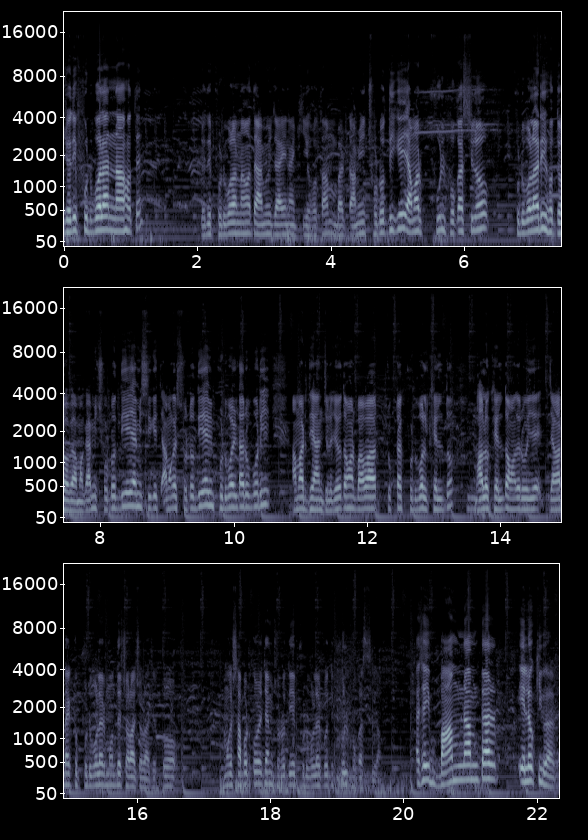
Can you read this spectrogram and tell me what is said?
যদি ফুটবলার না হতে? যদি ফুটবলার না হতে আমিও যাই না কি হতাম বাট আমি ছোটো থেকেই আমার ফুল ফোকাস ছিল ফুটবলারই হতে হবে আমাকে। আমি ছোট দিয়েই আমি শিখেছি আমাকে ছোট দিয়ে আমি ফুটবলটার উপরই আমার ধ্যান ছিল। যেহেতু আমার বাবা টুকটাক ফুটবল খেলতো ভালো খেলতো আমাদের ওই যে জায়গাটা একটু ফুটবলের মধ্যে চলাচল আছে। তো আমাকে সাপোর্ট করেছে আমি ছোট দিয়ে ফুটবলের প্রতি ফুল ফোকাস ছিলাম। আচ্ছা এই বাম নামটার এলো কীভাবে?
